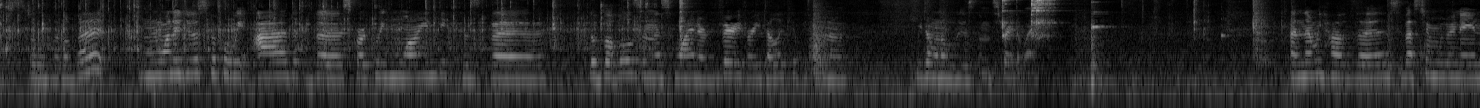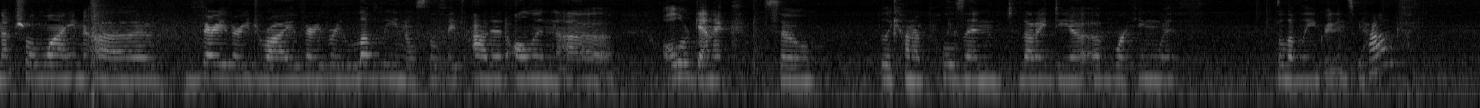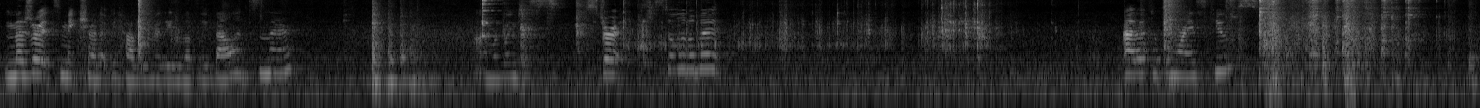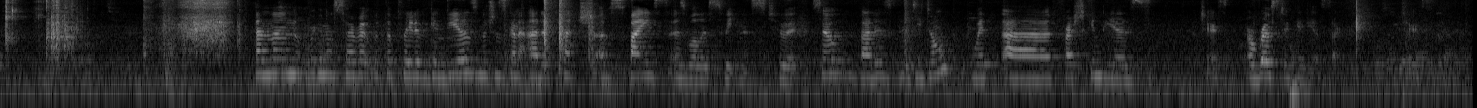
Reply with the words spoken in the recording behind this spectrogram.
Just a little bit. We want to do this before we add the sparkling wine because the the bubbles in this wine are very, very delicate. We don't want to we don't want to lose them straight away. And then we have the Sebastian Brunet natural wine, uh, very, very dry, very, very lovely, no sulfates added, all in, uh, all organic. So really kind of pulls in to that idea of working with the lovely ingredients we have. Measure it to make sure that we have a really lovely balance in there. And we're going to stir it just a little bit. Add a couple more ice cubes. And then we're gonna serve it with the plate of guindillas, which is gonna add a touch of spice as well as sweetness to it. So that is the Dis donc with uh, fresh guindillas. Cheers. Or roasted guindillas, sorry. Cheers.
